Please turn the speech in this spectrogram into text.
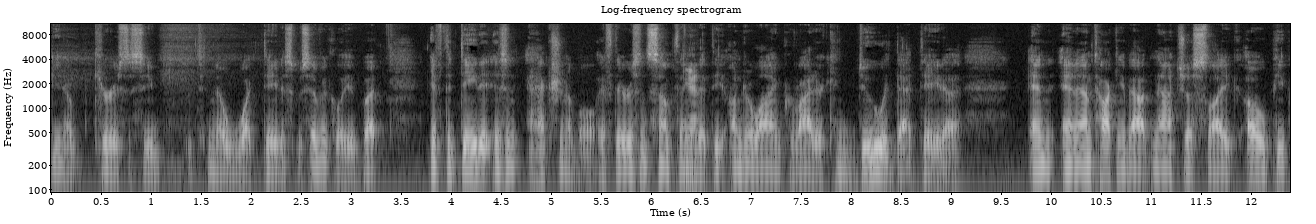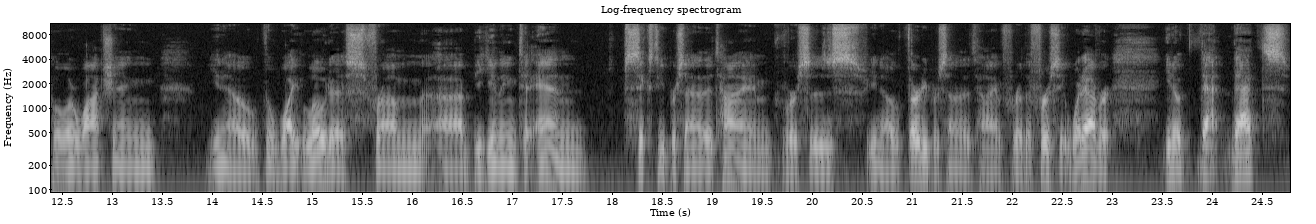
you know curious to see to know what data specifically, but if the data isn't actionable, if there isn't something yeah. that the underlying provider can do with that data, and and I'm talking about not just like oh people are watching, you know, the White Lotus from uh, beginning to end. 60% of the time versus you know 30% of the time for the first year whatever you know that that's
